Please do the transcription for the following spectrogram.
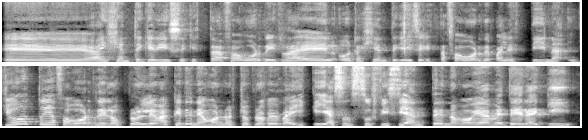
eh, hay gente que dice que está a favor de Israel, otra gente que dice que está a favor de Palestina. Yo estoy a favor de los problemas que tenemos en nuestro propio país, que ya son suficientes. No me voy a meter aquí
